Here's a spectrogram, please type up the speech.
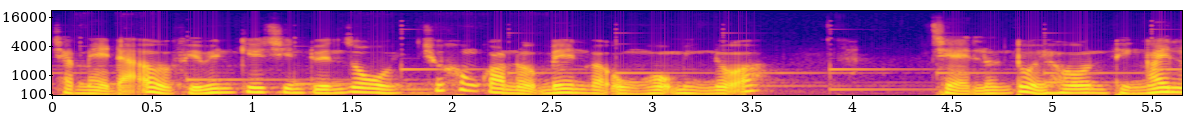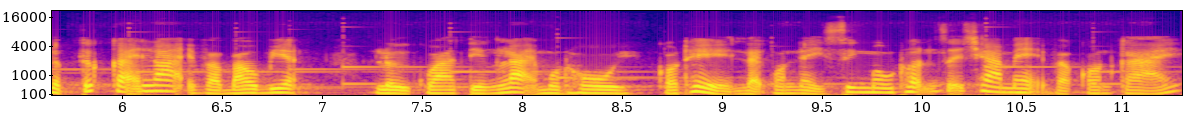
cha mẹ đã ở phía bên kia chiến tuyến rồi chứ không còn ở bên và ủng hộ mình nữa. Trẻ lớn tuổi hơn thì ngay lập tức cãi lại và bao biện, lời qua tiếng lại một hồi có thể lại còn nảy sinh mâu thuẫn giữa cha mẹ và con cái.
